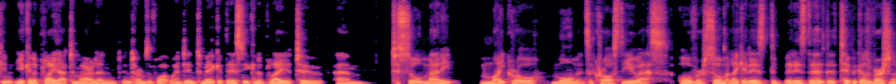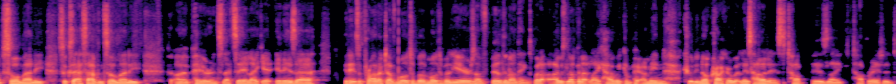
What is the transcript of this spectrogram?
Can, you can apply that to Maryland in terms of what went in to make it this. You can apply it to um, to so many micro moments across the US over so much like it is the, it is the the typical version of so many success having so many uh, parents let's say like it, it is a it is a product of multiple multiple years of building on things but I, I was looking at like how we compare i mean Cooley Nutcracker with liz halliday's top is like top rated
